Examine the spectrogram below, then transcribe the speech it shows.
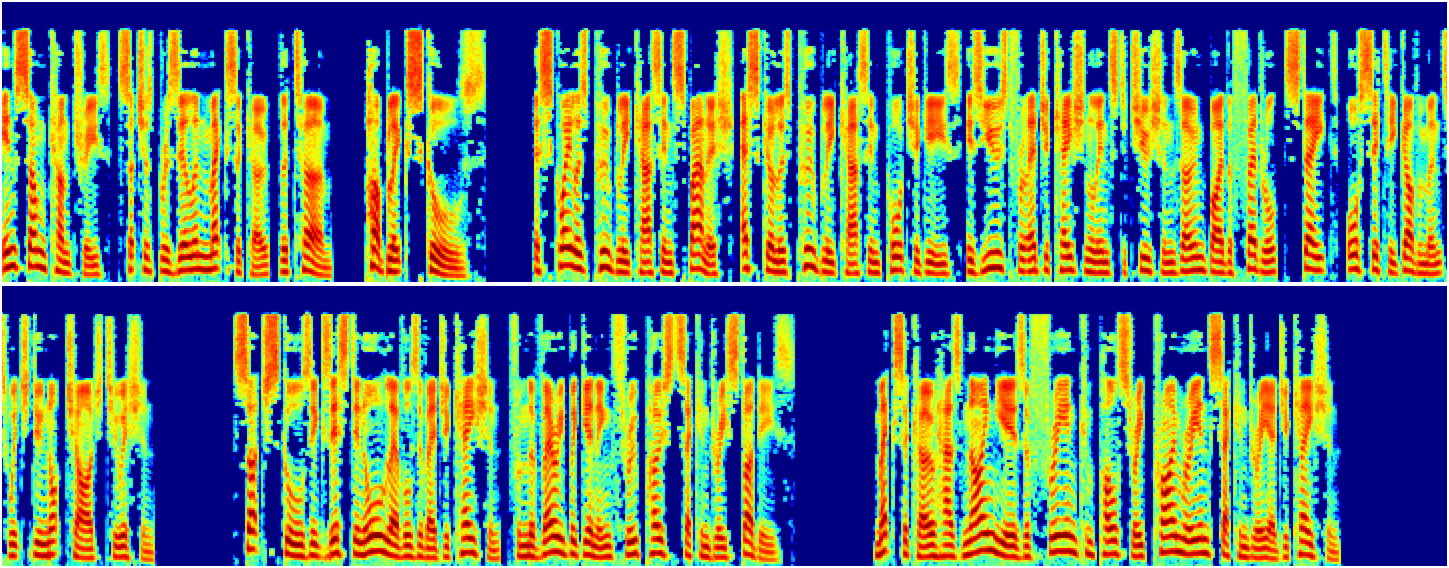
In some countries, such as Brazil and Mexico, the term, "'public schools' Escuelas públicas in Spanish, Escolas públicas in Portuguese is used for educational institutions owned by the federal, state, or city governments which do not charge tuition. Such schools exist in all levels of education, from the very beginning through post-secondary studies. Mexico has nine years of free and compulsory primary and secondary education.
